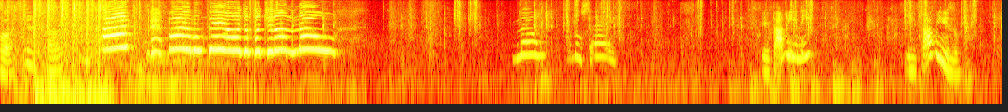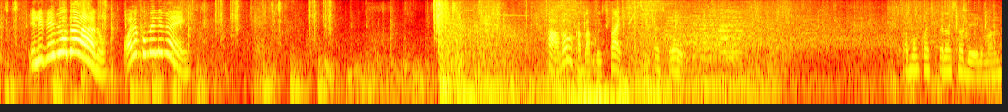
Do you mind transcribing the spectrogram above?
Ó. Ah, ah, eu não sei onde eu tô tirando, não! Não, eu não sei. Ele tá vindo, hein? Ele tá vindo. Ele vem me dano. Olha como ele vem. Ah, vamos acabar com isso, vai. Let's go. Tá bom com a esperança dele, mano.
